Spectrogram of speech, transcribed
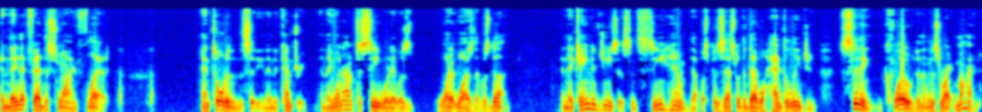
And they that fed the swine fled, and told it in the city and in the country. And they went out to see what it was what it was that was done. And they came to Jesus, and see him that was possessed with the devil had the legion, sitting clothed and in his right mind.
